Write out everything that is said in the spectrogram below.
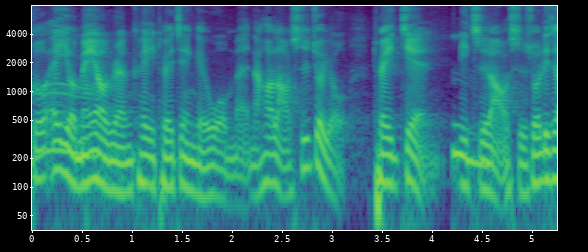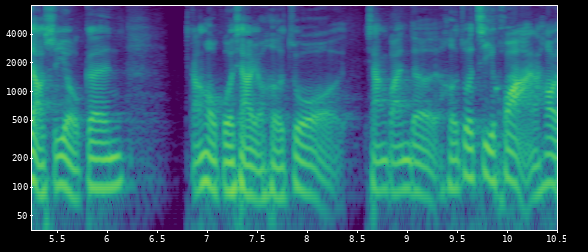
说，哎、嗯欸，有没有人可以推荐给我们？然后老师就有推荐荔枝老师，说荔枝老师有跟港口国小有合作。相关的合作计划，然后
